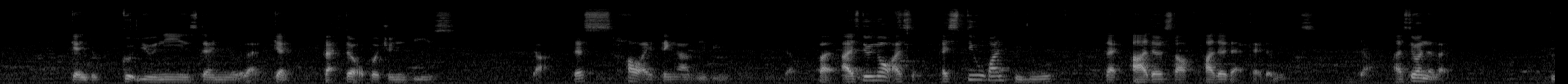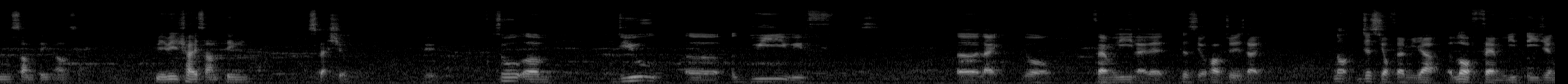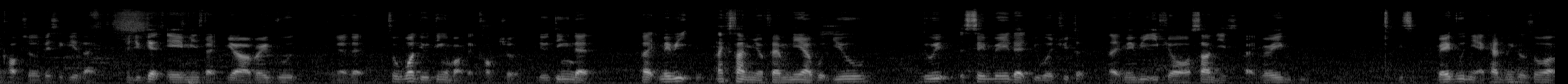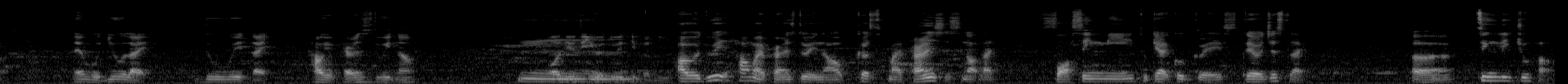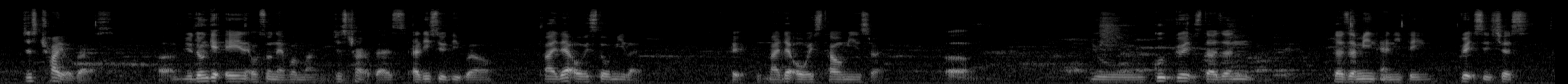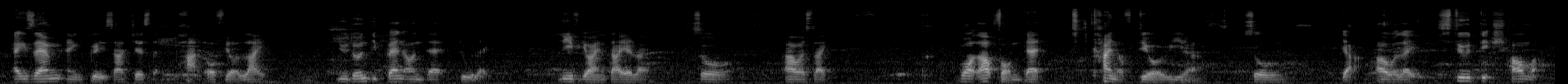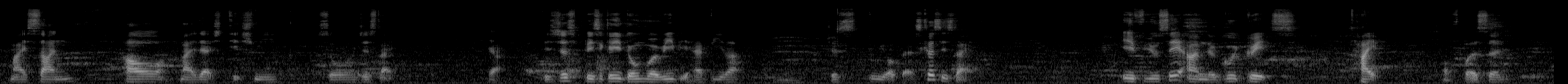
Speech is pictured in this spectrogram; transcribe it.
get into good unis, then you like get better opportunities. Yeah, that's how I think ah maybe. Yeah, but I still know I, I still want to do like other stuff other than academics. Yeah, I still want to like do something else. ah. Maybe try something special. Okay. So um, do you uh agree with uh like your family like that? Because your culture is like not just your family lah. A lot of families Asian culture basically like when you get A means like you are very good. something like that. So what do you think about that culture? Do you think that like maybe next time in your family uh, would you do it the same way that you were treated? Like maybe if your son is like very is very good in academics also uh, then would you like do it like how your parents do it now? Or do you think you will do it differently? I will do it how my parents do it now because my parents is not like forcing me to get good grades. They will just like, uh, 尽力就好, just try your best. Um, you don't get A also never mind. Just try your best. At least you did well. My dad always told me like, hey, my dad always tell me is right, um, you good grades doesn't doesn't mean anything. Grades is just exam and grades are just like part of your life. You don't depend on that to like live your entire life. So I was like brought up from that kind of theory. lah. So yeah, I will like still teach how my, my son, how my dad teach me. So just like yeah, it's just basically don't worry, be happy lah. Just do your best. Cause it's like if you say I'm the good grades type of person,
